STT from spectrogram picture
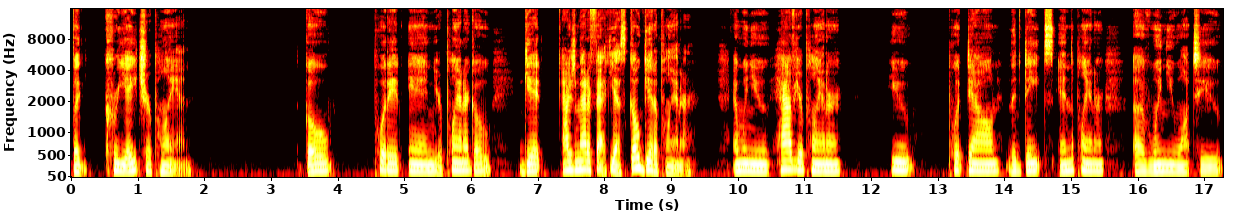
But create your plan. Go put it in your planner. Go get, as a matter of fact, yes, go get a planner. And when you have your planner, you put down the dates in the planner of when you want to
